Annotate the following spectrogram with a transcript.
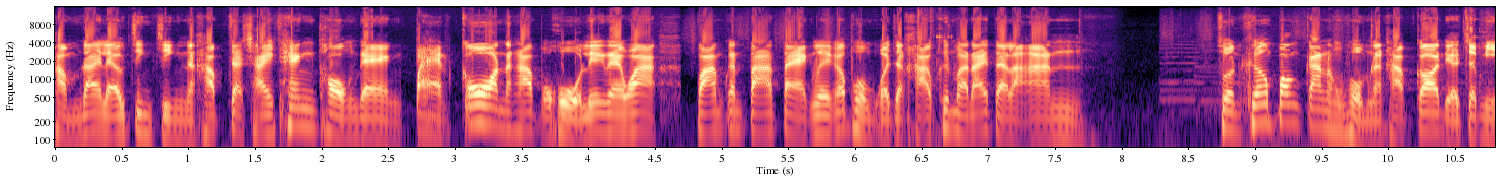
ทำได้แล้วจริง ๆ นะครับ จะใช้แท่งทองแดง 8 ก้อนนะครับ โอ้โห เรียกได้ว่าฟาร์มกันตาแตกเลยครับผมกว่าจะคราฟขึ้นมาได้แต่ละอัน ส่วนเครื่องป้องกันของผมนะครับก็เดี๋ยวจะมี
